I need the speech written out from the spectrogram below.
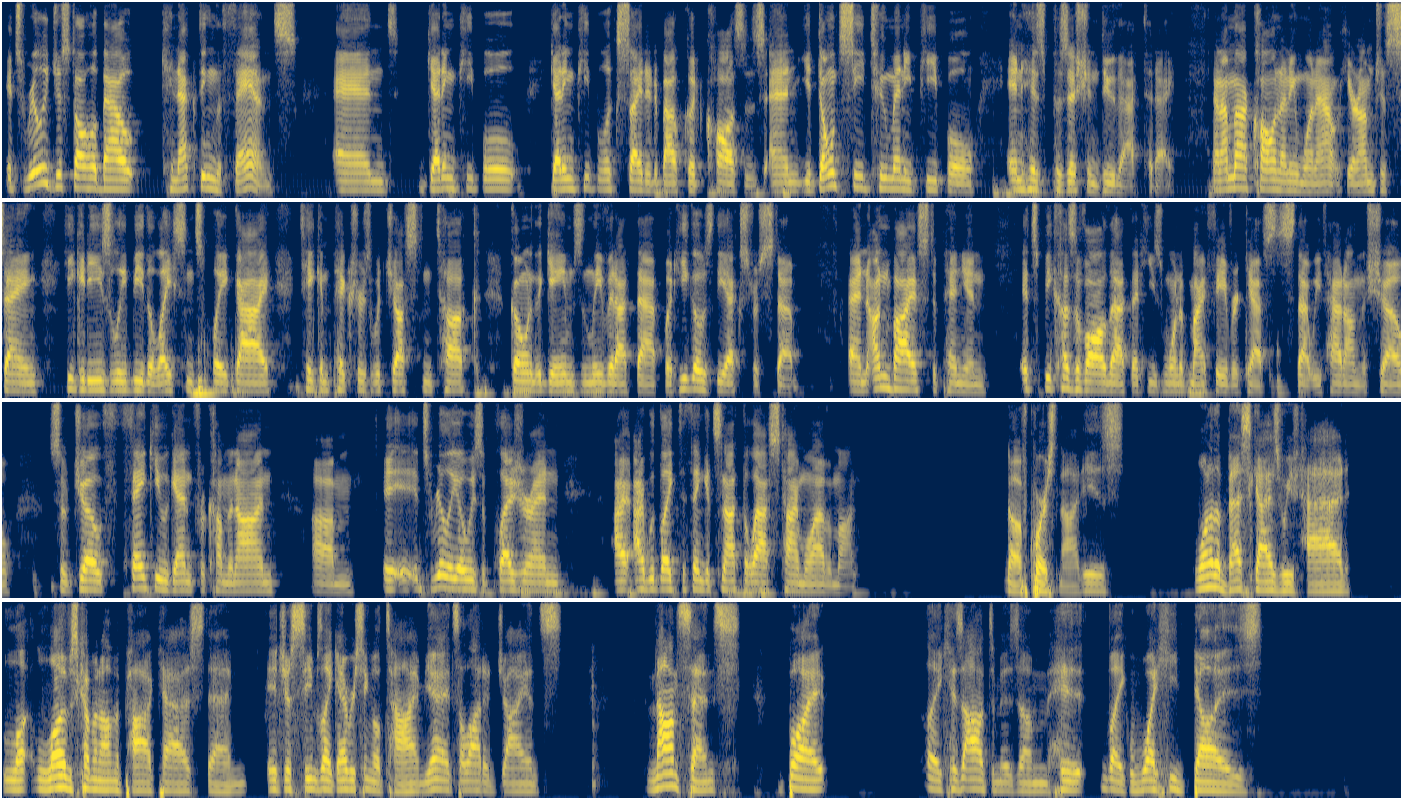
it's really just all about connecting the fans and getting people getting people excited about good causes. And you don't see too many people in his position do that today and i'm not calling anyone out here i'm just saying he could easily be the license plate guy taking pictures with justin tuck going to the games and leave it at that but he goes the extra step and unbiased opinion it's because of all that that he's one of my favorite guests that we've had on the show so joe thank you again for coming on um, it, it's really always a pleasure, and I, I would like to think it's not the last time we'll have him on. No, of course not. He's one of the best guys we've had. Lo- loves coming on the podcast, and it just seems like every single time. Yeah, it's a lot of Giants nonsense, but like his optimism, his like what he does,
